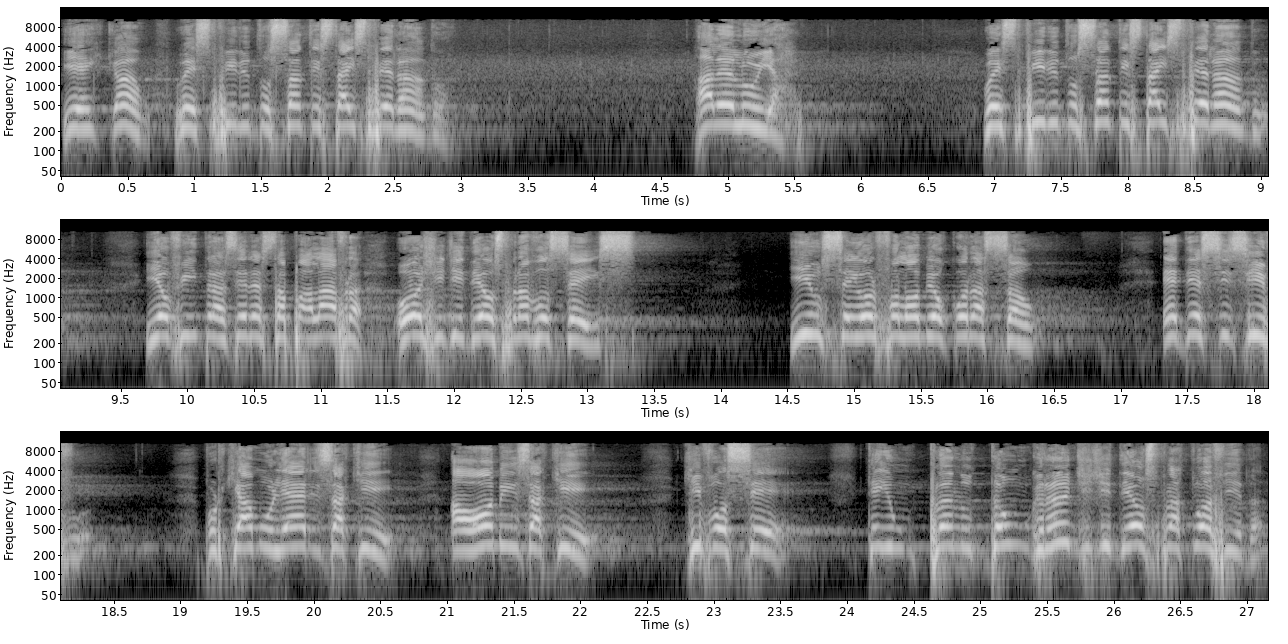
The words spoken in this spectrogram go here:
E então, o Espírito Santo está esperando Aleluia. O Espírito Santo está esperando. E eu vim trazer esta palavra hoje de Deus para vocês. E o Senhor falou ao meu coração: é decisivo, porque há mulheres aqui, há homens aqui, que você tem um plano tão grande de Deus para a tua vida,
